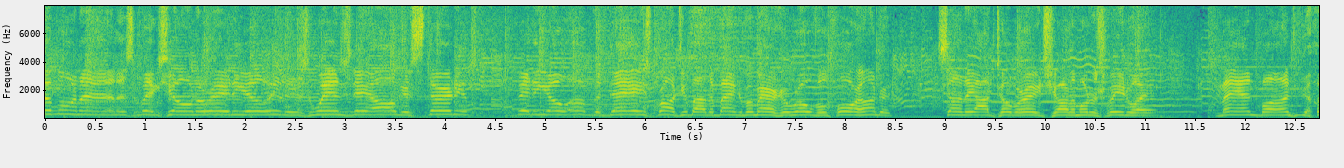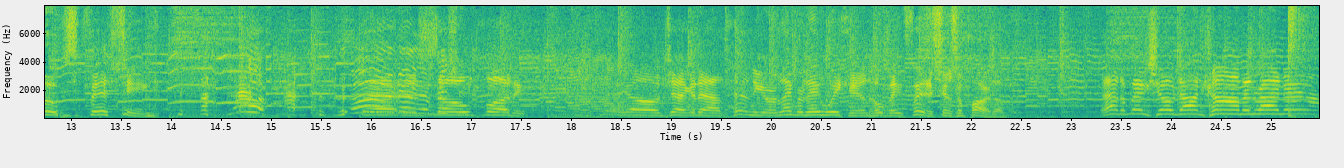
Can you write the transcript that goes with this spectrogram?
Good morning. It's a big show on the radio. It is Wednesday, August 30th. Video of the day is brought to you by the Bank of America Roval 400. Sunday, October 8th, Charlotte Motor Speedway. Man Bun goes fishing. that oh, is so funny. Hey, yo, check it out. And your Labor Day weekend, hope a fish is a part of it. At thebigshow.com and right now,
